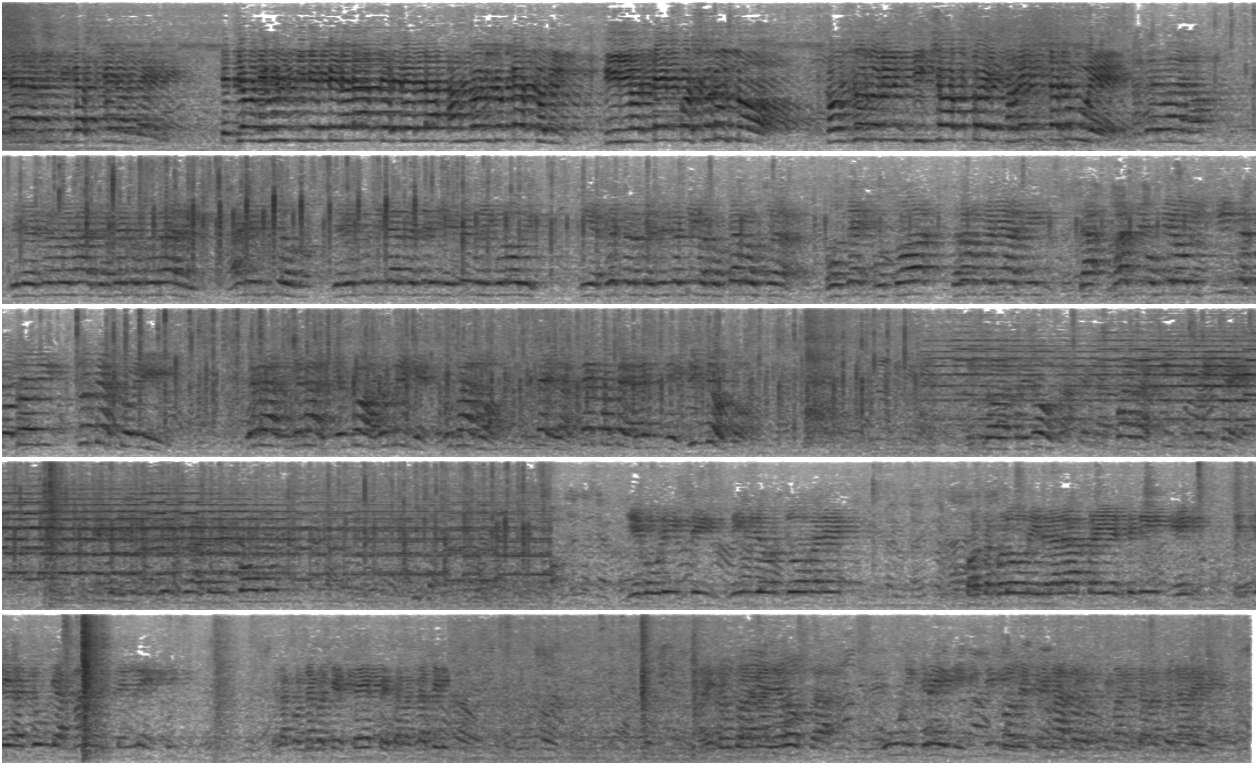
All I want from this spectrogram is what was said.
Sedana Liquigas Cannondale. Sezione ultime pedalate per la Androni Giocattoli, miglior tempo assoluto, concludono in 18 e 32. A peruano, le marche, Alberto Ferrari, anche di giorno, di aver tutti gli altri atleti che prendono i colori di questa rappresentativa con José Ochoa, saranno premiati da Massimo Pieroni, sindaco Droni, Giocattoli. Marchi, Ochoa, Rodriguez, Rufano, Stella, Serpa Perez e Silvioso. Piccola Fregosa per la squadra vincitrice. Ecco di tutto sull'alto del podio. Diego Ulissi, miglior giovane, portacolori della Lamprey ISD e che si raggiunge a Manuel Belletti della Cornaco CSF per la classifica ricevuto la maglia rossa Unicredit, simbolo del primato della settimana internazionale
